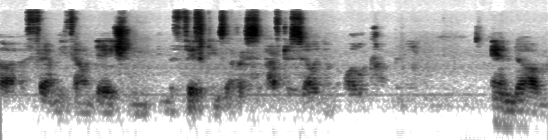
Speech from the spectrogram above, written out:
uh, a family foundation the 50s after selling an oil company. And um,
